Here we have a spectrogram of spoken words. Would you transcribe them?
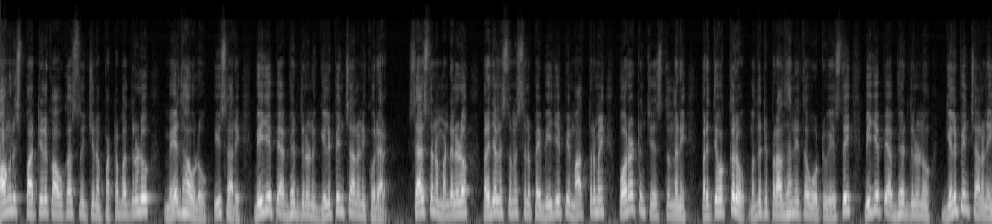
కాంగ్రెస్ పార్టీలకు అవకాశం ఇచ్చిన పట్టభద్రులు మేధావులు ఈసారి బీజేపీ అభ్యర్థులను గెలిపించాలని కోరారు. శాసన మండలిలో ప్రజల సమస్యలపై బీజేపీ మాత్రమే పోరాటం చేస్తుందని ప్రతి ఒక్కరూ మొదటి ప్రాధాన్యత ఓటు వేసి బీజేపీ అభ్యర్థులను గెలిపించాలని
